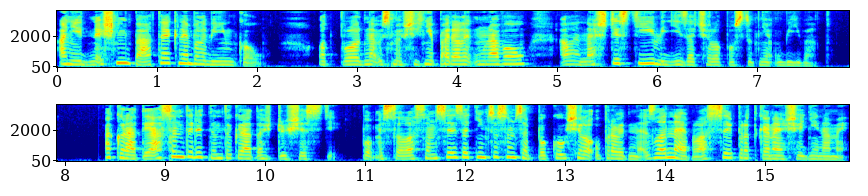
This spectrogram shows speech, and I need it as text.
Ani dnešní pátek nebyl výjimkou. Odpoledne už jsme všichni padali únavou, ale naštěstí lidí začalo postupně ubývat. Akorát já jsem tedy tentokrát až do šesti. Pomyslela jsem si, zatímco jsem se pokoušela upravit nezledné vlasy protkané šedinami.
